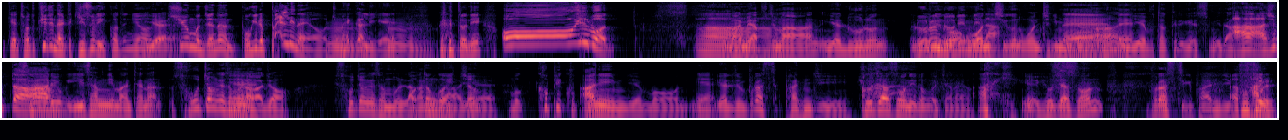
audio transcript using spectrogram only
이렇게 저도 퀴즈 낼 때 기술이 있거든요. 예. 쉬운 문제는 보기를 빨리 내요. 좀 헷갈리게. 음. 그랬더니 어 1번. 아. 마음이 아프지만 예, 룰은 룰은 룰입니다. 원칙은 원칙입니다. 네, 네. 이해 부탁드리겠습니다. 아, 아쉽다. 4623님한테는 소정의 선물 예. 나가죠. 소정의 선물 나갑니다. 어떤 거 있죠? 예. 뭐 커피 쿠폰? 아니 이제 뭐 예. 예. 를 들면 플라스틱 반지, 효자손 이런 거 있잖아요. 아, 예, 효자손, 플라스틱 반지, 아, 구슬,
